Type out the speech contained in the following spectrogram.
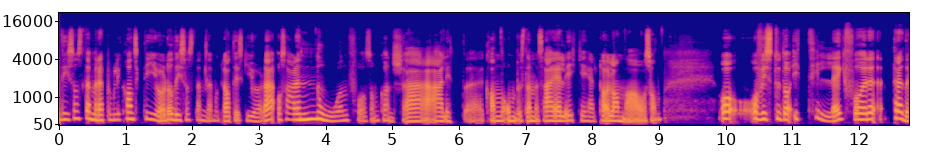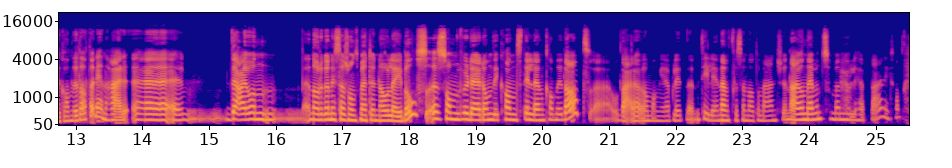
de som stemmer republikansk, de gjør det, og de som stemmer demokratisk, gjør det. Og så er det noen få som kanskje er litt eh, kan ombestemme seg, eller ikke helt har landa og sånn. Og, og hvis du da i tillegg får tredjekandidater inn her eh, Det er jo en, en organisasjon som heter No Labels, eh, som vurderer om de kan stille en kandidat. eh, Og der har jo mange blitt tidligere tidligere nevnte senator Manchin er jo nevnt som en mulighet der. ikke sant?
